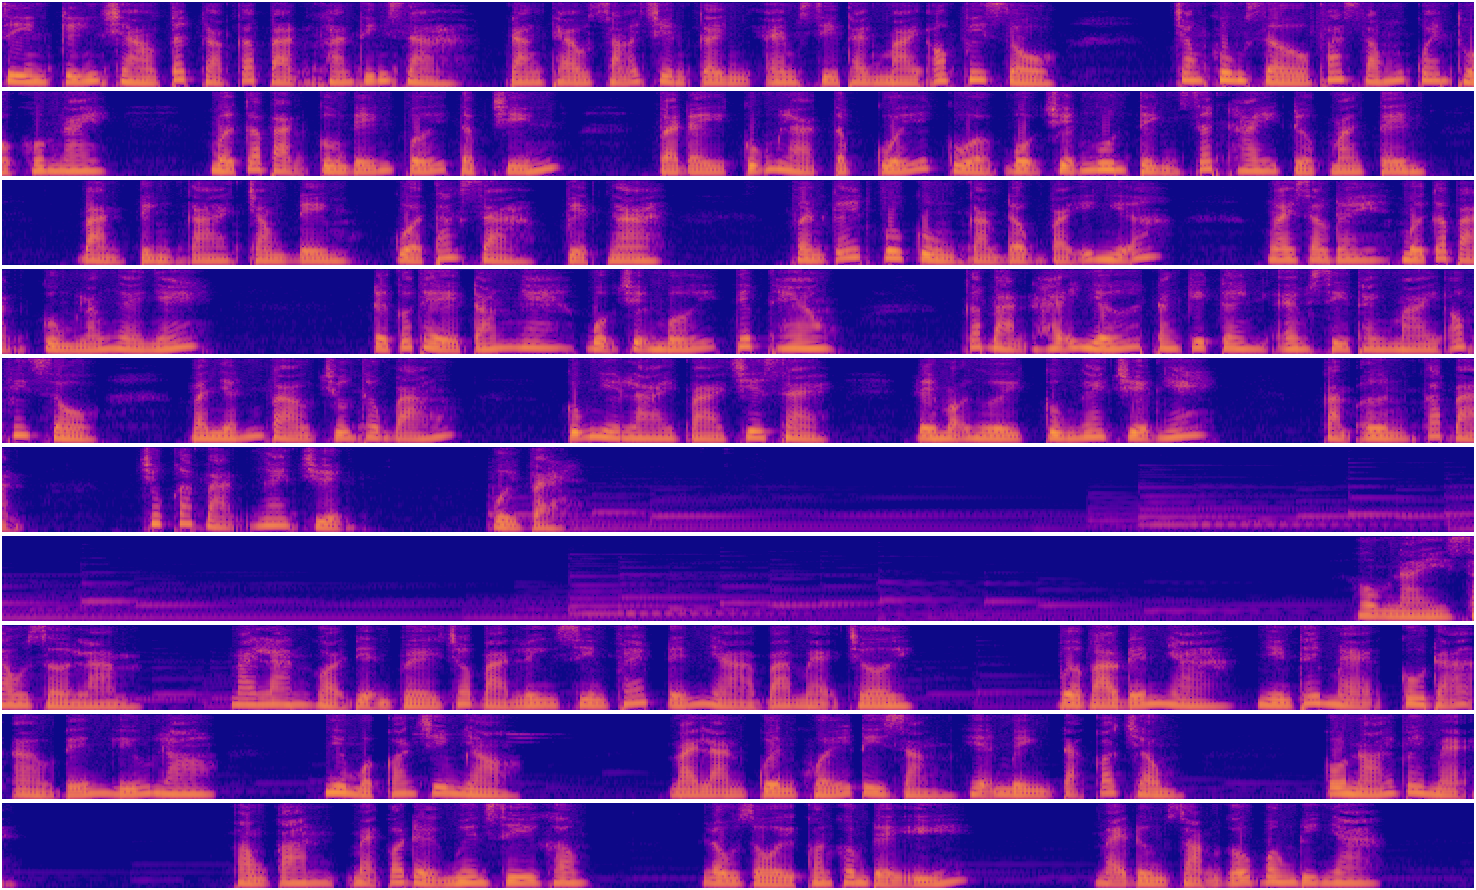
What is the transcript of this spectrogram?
Xin kính chào tất cả các bạn khán thính giả đang theo dõi trên kênh MC Thanh Mai Official. Trong khung giờ phát sóng quen thuộc hôm nay, mời các bạn cùng đến với tập 9 và đây cũng là tập cuối của bộ truyện ngôn tình rất hay được mang tên Bản tình ca trong đêm của tác giả Việt Nga. Phần kết vô cùng cảm động và ý nghĩa. Ngay sau đây mời các bạn cùng lắng nghe nhé. Để có thể đón nghe bộ truyện mới tiếp theo, các bạn hãy nhớ đăng ký kênh MC Thanh Mai Official và nhấn vào chuông thông báo, cũng như like và chia sẻ để mọi người cùng nghe chuyện nhé. Cảm ơn các bạn. Chúc các bạn nghe chuyện vui vẻ. Hôm nay sau giờ làm, Mai Lan gọi điện về cho bà Linh xin phép đến nhà ba mẹ chơi. Vừa vào đến nhà, nhìn thấy mẹ cô đã ảo đến líu lo, như một con chim nhỏ. Mai Lan quên khuấy đi rằng hiện mình đã có chồng. Cô nói với mẹ, Phòng con mẹ có để nguyên si không? Lâu rồi con không để ý. Mẹ đừng dọn gấu bông đi nha.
